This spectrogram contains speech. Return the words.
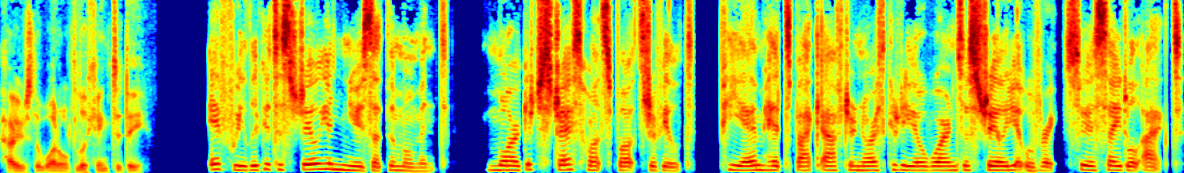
How's the world looking today? If we look at Australian news at the moment, mortgage stress hotspots revealed. PM hits back after North Korea warns Australia over suicidal act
